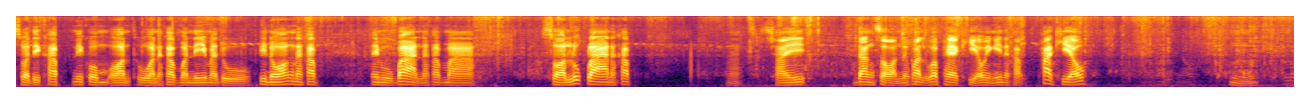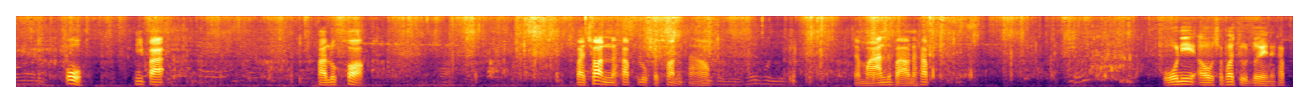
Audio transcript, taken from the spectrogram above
สวัสดีครับนิคมออนทัวร์นะครับ วันนี้มาดูพี่น้องนะครับ ในหมู่บ้านนะครับมาสอนลูกปลานะครับใช้ดังสอนนะครับหรือว่าแพรเขียวอย่างนี้นะครับ ผ้าเขียวอืมโอ้นี่ปลาปลาลูกคอกปลาช่อนนะครับ ลูกปลาช่อนเอาจะมานหรือเปล่านะครับโอ้นี่เอาเฉพาะจุดเลยนะครับ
